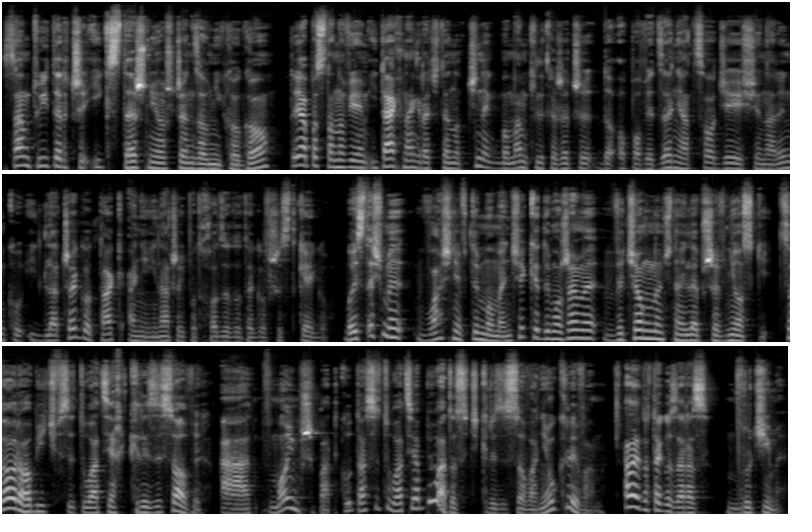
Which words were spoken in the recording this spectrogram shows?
sam Twitter czy X też nie oszczędzał nikogo, to ja postanowiłem i tak nagrać ten odcinek, bo mam kilka rzeczy do opowiedzenia, co dzieje się na rynku i dlaczego tak, a nie inaczej podchodzę do tego wszystkiego. Bo jesteśmy właśnie w tym momencie, kiedy możemy wyciągnąć najlepsze wnioski. Co robić w sytuacjach kryzysowych? A w moim przypadku ta sytuacja była dosyć kryzysowa, nie ukrywam. Ale do tego zaraz wrócimy.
